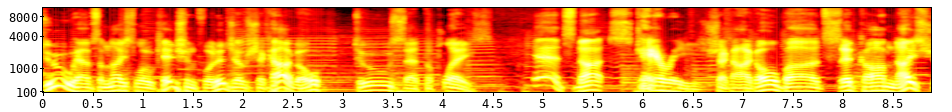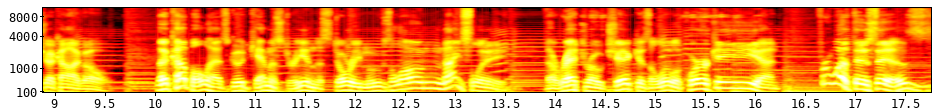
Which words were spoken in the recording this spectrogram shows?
do have some nice location footage of Chicago to set the place. It's not scary Chicago, but sitcom nice Chicago. The couple has good chemistry and the story moves along nicely. The retro chick is a little quirky, and for what this is,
